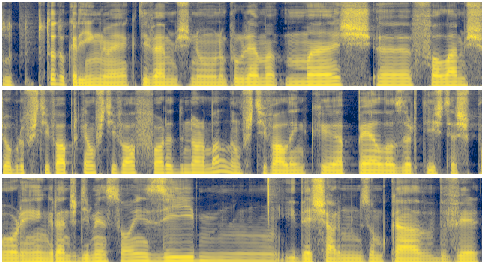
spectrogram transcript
por, todo o carinho não é, que tivemos no, no programa, mas uh, falámos sobre o festival porque é um festival fora do normal, é um festival em que apela aos artistas a exporem em grandes dimensões e, hum, e deixar-nos um bocado de ver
